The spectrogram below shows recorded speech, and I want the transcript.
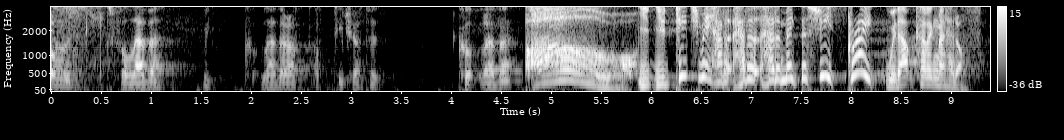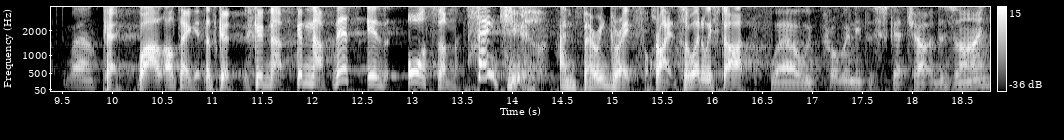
No! No, it's, it's for leather. We cut leather. I'll, I'll teach you how to cut leather. Oh! You, you teach me how to, how, to, how to make this sheath. Great! Without cutting my head off. Well, Okay, well, I'll, I'll take it. That's good. Good enough. Good enough. This is awesome. Thank you. I'm very grateful. Right, so where do we start? well, we probably need to sketch out a design.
